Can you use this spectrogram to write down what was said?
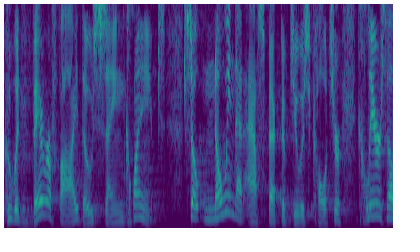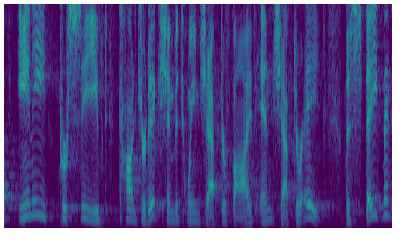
who would verify those same claims. So, knowing that aspect of Jewish culture clears up any perceived contradiction between chapter 5 and chapter 8. The statement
